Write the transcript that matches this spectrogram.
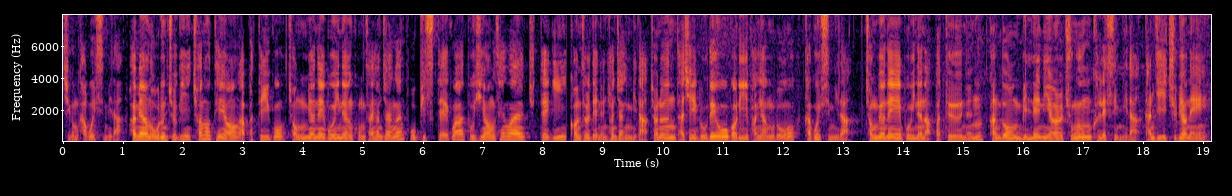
지금 가고 있습니다. 화면 오른쪽이 천호태형 아파트이고 정면에 보이는 공사 현장은 오피스텔과 도시형 생활주택이 건설되는 현장입니다. 저는 다시 로데오 거리 방향으로 가고 있습니다. 정면에 보이는 아파트는 강동 밀레니얼 중흥 클래스입니다. 단지 주변에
